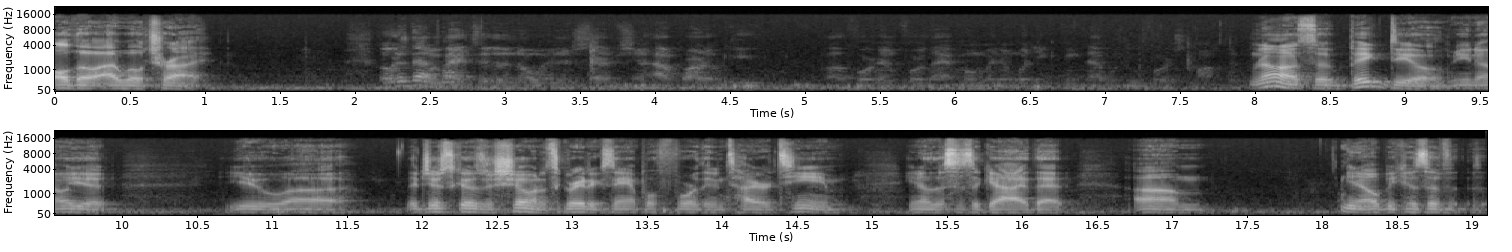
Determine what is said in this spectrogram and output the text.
Although I will try. Coach, going back to the no interception, how proud of you uh, for him for that moment, and what do you think that would do for his confidence? No, it's a big deal. You know, you you uh, it just goes to show, and it's a great example for the entire team. You know, this is a guy that, um, you know, because of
